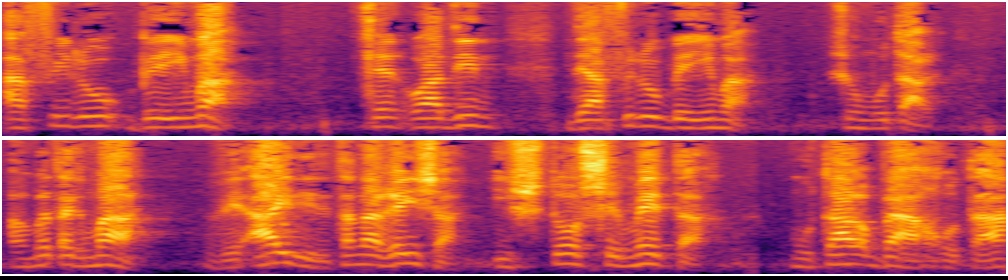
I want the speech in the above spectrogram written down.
אפילו באימה, כן, הוא הדין דאפילו באימה, שהוא מותר. אומרת הגמרא, ואיידי, לה רישא, אשתו שמתה, מותר באחותה,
